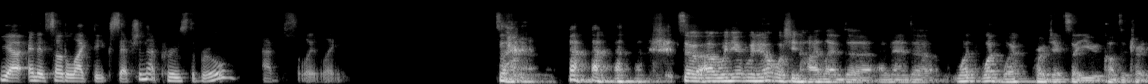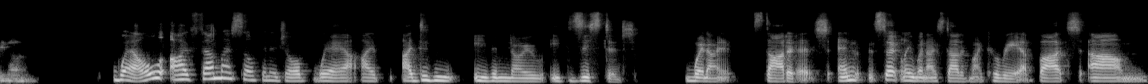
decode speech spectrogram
Yeah, and it's sort of like the exception that proves the rule. Absolutely. So, so uh, when you're when you're not watching Highlander, Amanda, what what work projects are you concentrating on? Well, I found myself in a job where I, I didn't even know existed when I started it, and certainly when I started my career. But um,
